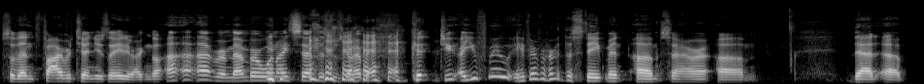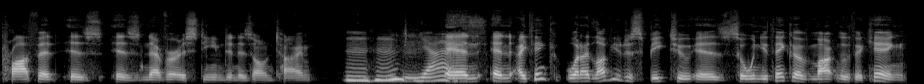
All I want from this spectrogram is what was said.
So then five or 10 years later, I can go, uh, uh, uh, remember when I said this was going to happen? Could, do you, are you familiar? Have you ever heard the statement, um, Sarah, um, that a prophet is, is never esteemed in his own time? Mm-hmm. mm-hmm. Yes. And and I think what I'd love you to speak to is so when you think of Martin Luther King,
